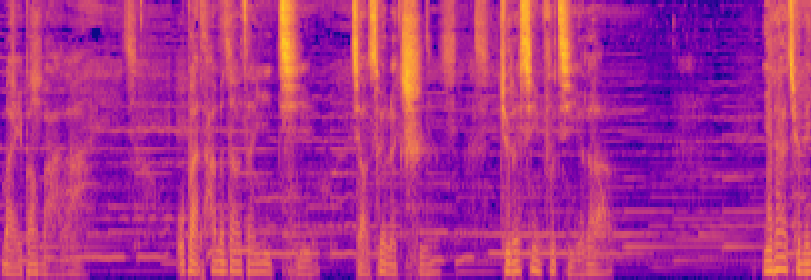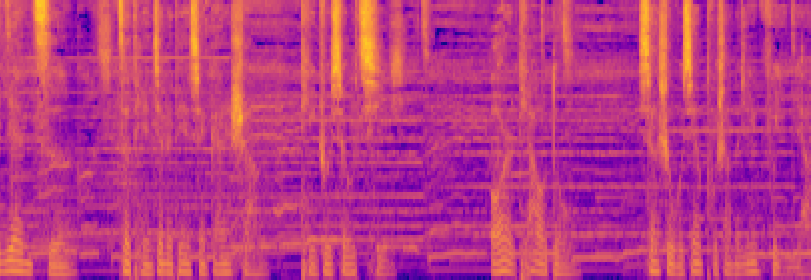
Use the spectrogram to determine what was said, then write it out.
买一包麻辣，我把它们倒在一起搅碎了吃，觉得幸福极了。一大群的燕子在田间的电线杆上停住休憩，偶尔跳动，像是五线谱上的音符一样。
